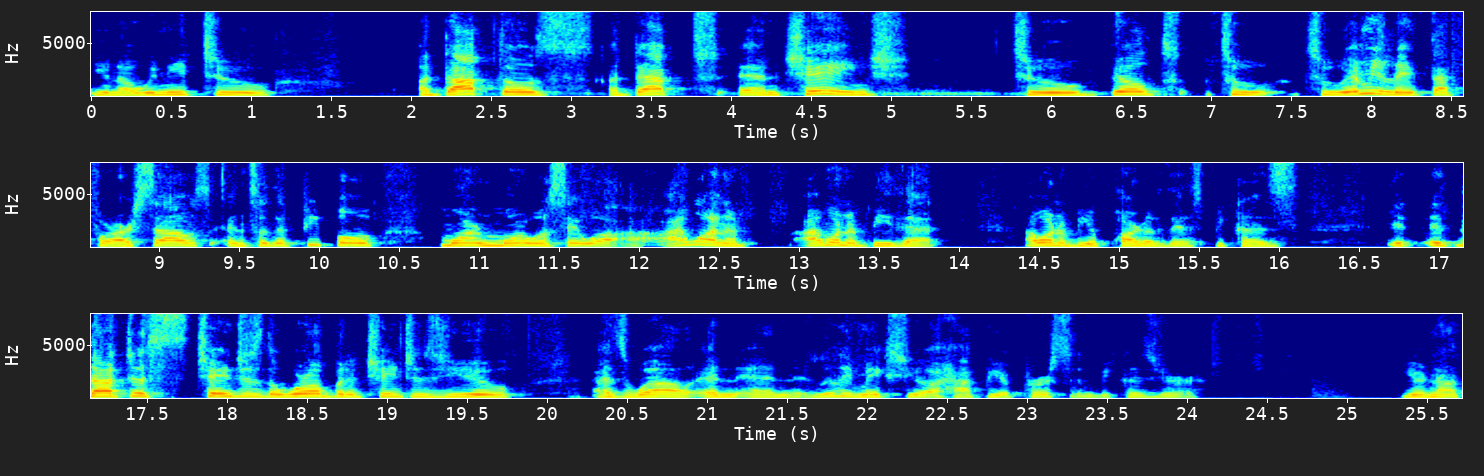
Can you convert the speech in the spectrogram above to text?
you know, we need to adopt those, adapt and change to build to to emulate that for ourselves, and so that people more and more will say, well, I want to I want to be that, I want to be a part of this because it, it not just changes the world, but it changes you as well. And, and it really makes you a happier person because you're, you're not,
